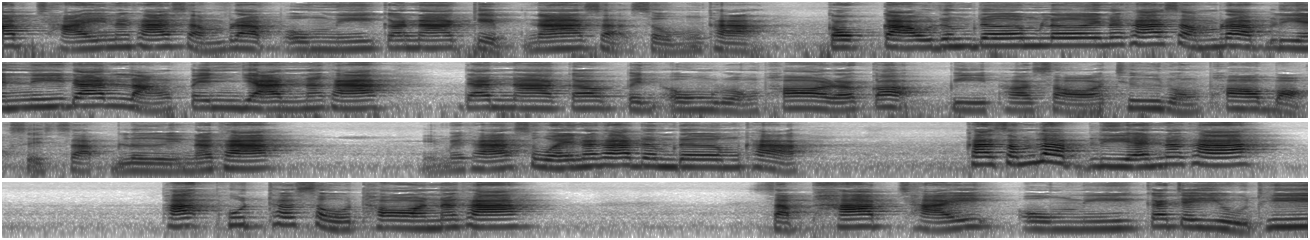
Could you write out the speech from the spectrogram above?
าพใช้นะคะสำหรับองค์นี้ก็น่าเก็บน่าสะสมค่ะ เก่าๆเดิมๆเลยนะคะสำหรับเหรียญนี้ด้านหลังเป็นยันนะคะ ด้านหน้าก็เป็นองค์หลวงพ่อแล้วก็ปีพศชื่อหลวงพ่อบอกเสร็จสับเลยนะคะ เห็นไหมคะ สวยนะคะเดิมๆค่ะ ค่ะสำหรับเหรียญนะคะ พระพุทธโสธรนะคะ สภาพใช้องค์นี้ก็จะอยู่ที่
